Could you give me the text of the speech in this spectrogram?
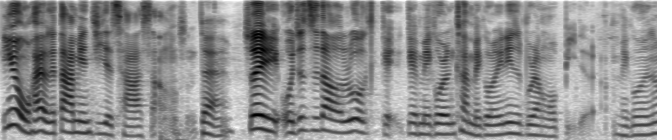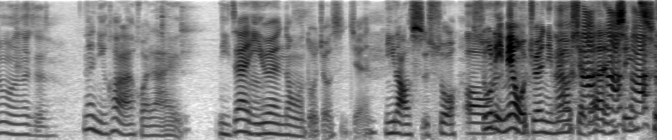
因为我还有个大面积的擦伤，对，所以我就知道，如果给给美国人看，美国人一定是不让我比的。美国人那么那个，那你后来回来？你在医院弄了多久时间？你老实说，书里面我觉得你没有写的很清楚。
